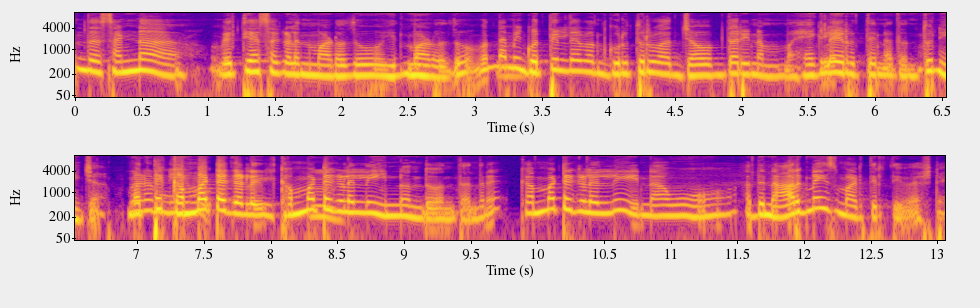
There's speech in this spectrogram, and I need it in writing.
ಒಂದು ಸಣ್ಣ ವ್ಯತ್ಯಾಸಗಳನ್ನು ಮಾಡೋದು ಇದು ಮಾಡೋದು ಒಂದು ನಮಗೆ ಗೊತ್ತಿಲ್ಲದೆ ಒಂದು ಗುರುತರವಾದ ಜವಾಬ್ದಾರಿ ನಮ್ಮ ಹೆಗಲೇ ಇರುತ್ತೆ ಅನ್ನೋದಂತೂ ನಿಜ. ಮತ್ತೆ ಕಮ್ಮಟಗಳಲ್ಲಿ ಕಮ್ಮಟಗಳಲ್ಲಿ ಇನ್ನೊಂದು ಅಂತಂದ್ರೆ ಕಮ್ಮಟಗಳಲ್ಲಿ ನಾವು ಅದನ್ನ ಆರ್ಗನೈಸ್ ಮಾಡ್ತಿರ್ತೀವಿ ಅಷ್ಟೇ.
